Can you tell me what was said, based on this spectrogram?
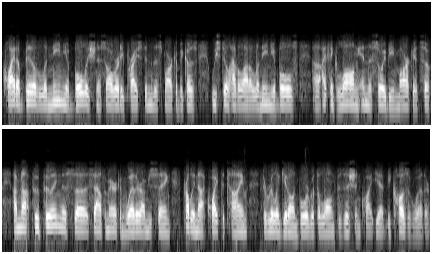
quite a bit of La Nina bullishness already priced into this market because we still have a lot of La Nina bulls, uh, I think, long in the soybean market. So I'm not poo-pooing this uh, South American weather. I'm just saying probably not quite the time to really get on board with the long position quite yet because of weather.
